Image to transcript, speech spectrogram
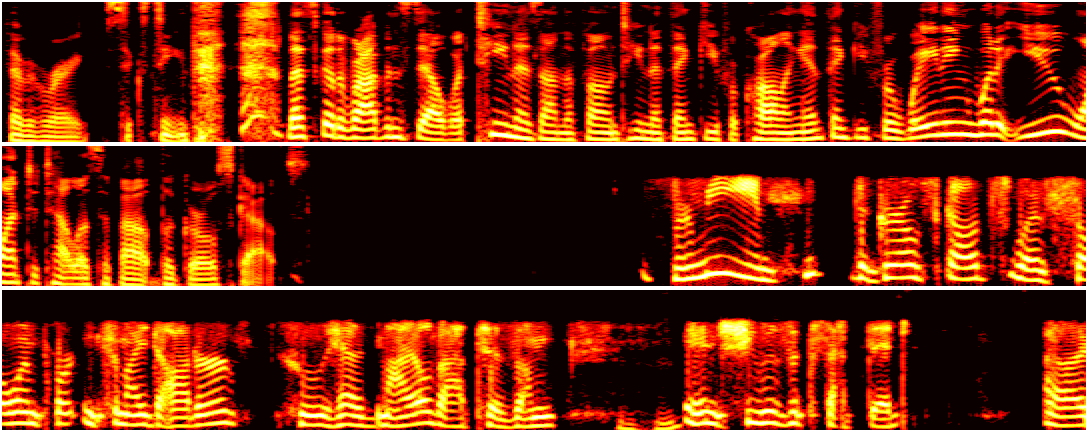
February 16th. Let's go to Robbinsdale where Tina's on the phone. Tina, thank you for calling in. Thank you for waiting. What do you want to tell us about the Girl Scouts? For me, the Girl Scouts was so important to my daughter who had mild autism, mm-hmm. and she was accepted. Uh,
